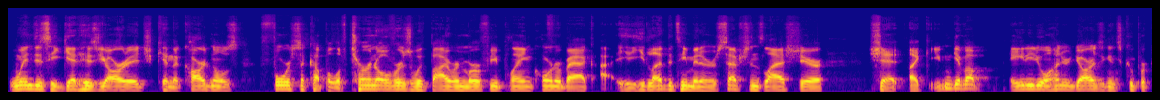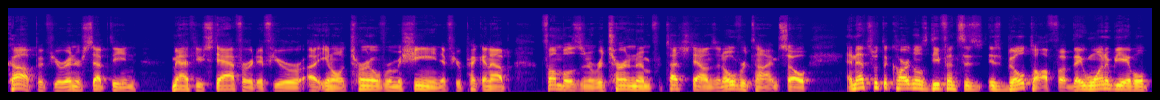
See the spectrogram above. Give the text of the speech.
when does he get his yardage? Can the Cardinals force a couple of turnovers with Byron Murphy playing cornerback? He, he led the team in interceptions last year. Shit, like you can give up 80 to 100 yards against Cooper Kupp, if you're intercepting Matthew Stafford, if you're a, you know a turnover machine, if you're picking up fumbles and returning them for touchdowns in overtime. So, and that's what the Cardinals defense is is built off of. They want to be able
